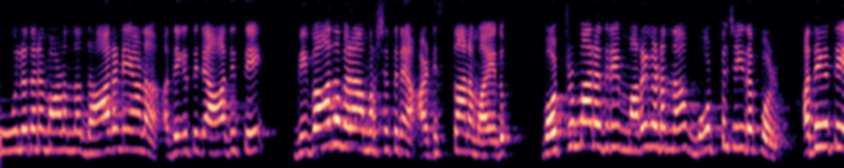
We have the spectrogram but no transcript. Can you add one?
മൂലധനമാണെന്ന ധാരണയാണ് അദ്ദേഹത്തിന്റെ ആദ്യത്തെ വിവാദ പരാമർശത്തിന് അടിസ്ഥാനമായതും. വോട്ടർമാർ അതിനെ മറികടന്ന് വോട്ട് ചെയ്തപ്പോൾ അദ്ദേഹത്തെ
